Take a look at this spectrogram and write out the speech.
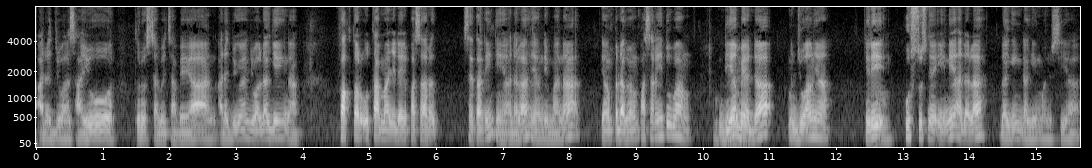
ada jual sayur, terus cabai-cabean, ada juga yang jual daging. Nah, faktor utamanya dari pasar setan ini adalah yang di mana yang pedagang pasarnya itu bang, dia Oke. beda menjualnya. Jadi Hmm. khususnya ini adalah daging-daging manusia.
